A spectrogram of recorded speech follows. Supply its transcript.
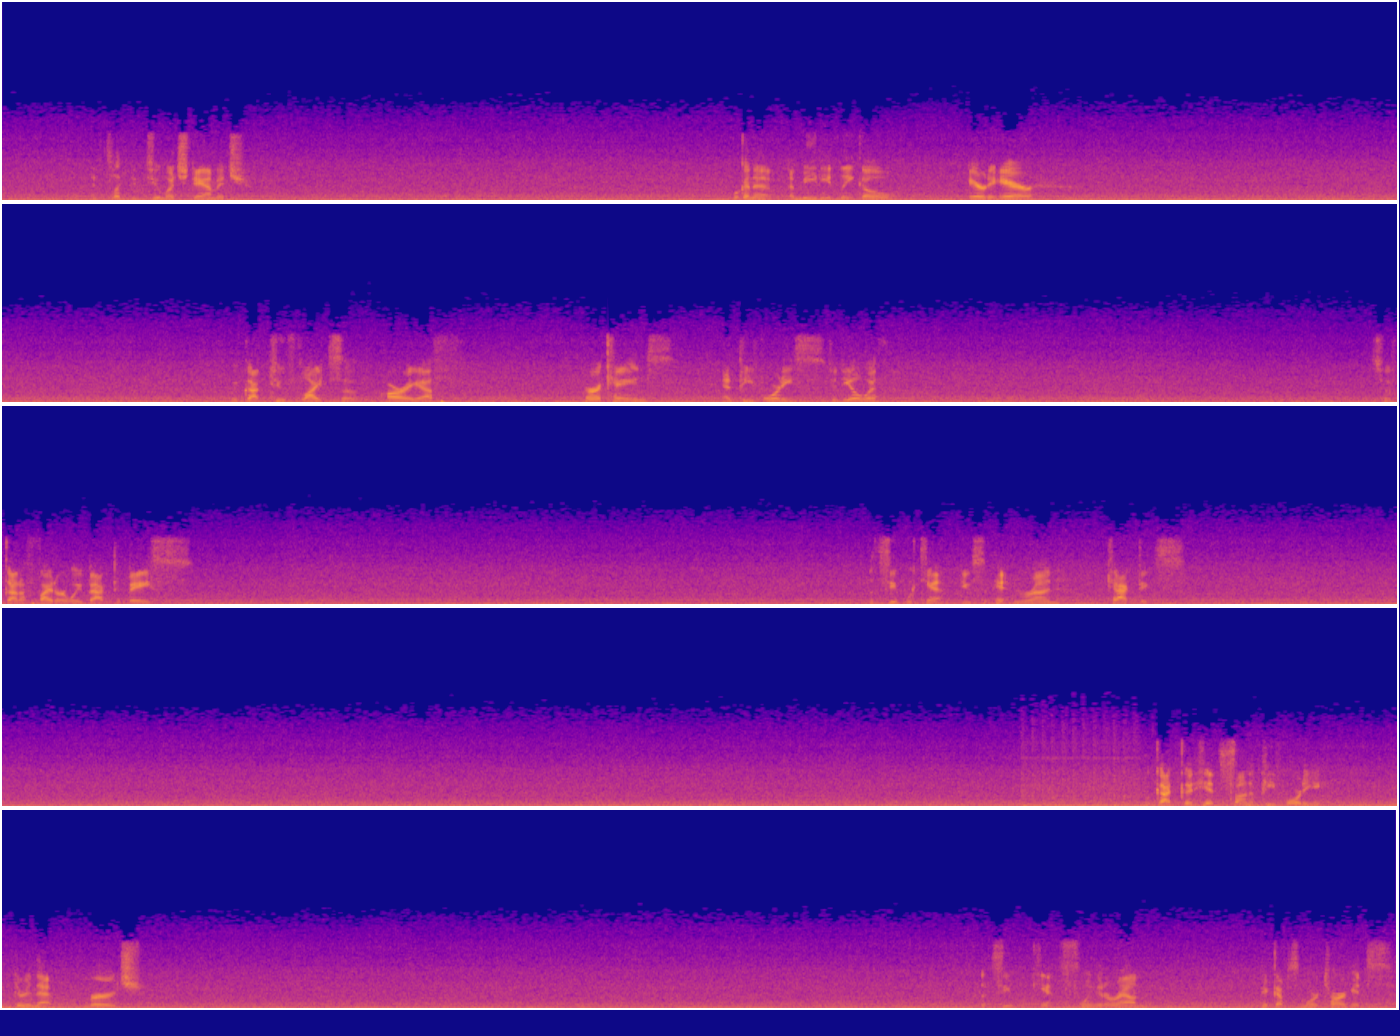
inflicted too much damage. We're going to immediately go air to air. We've got two flights of RAF Hurricanes and P-40s to deal with. So we've got to fight our way back to base. Let's see if we can't do some hit and run tactics. We got good hits on a P40 during that merge. See if we can't swing it around pick up some more targets.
